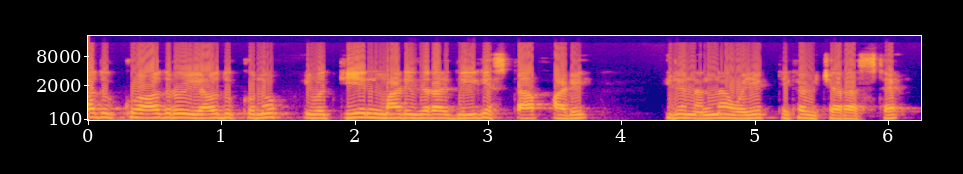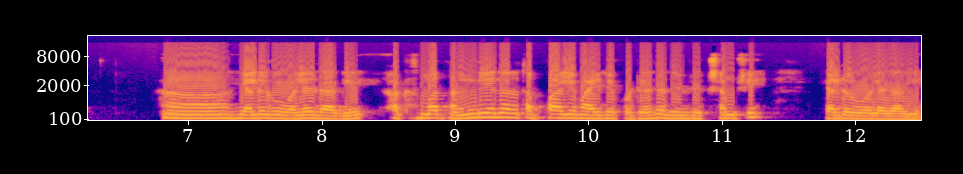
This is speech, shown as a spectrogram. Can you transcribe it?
ಅದಕ್ಕೂ ಆದರೂ ಯಾವುದಕ್ಕೂ ಇವತ್ತು ಏನು ಮಾಡಿದಾರ ಇಲ್ಲಿಗೆ ಸ್ಟಾಪ್ ಮಾಡಿ. ಇದು ನನ್ನ ವೈಯಕ್ತಿಕ ವಿಚಾರ ಅಷ್ಟೇ. ಎಲ್ರಿಗೂ ಒಳ್ಳೇದಾಗ್ಲಿ. ಅಕಸ್ಮಾತ್ ನಂದೇನಾದ್ರು ತಪ್ಪಾಗಿ ಮಾಹಿತಿ ಕೊಟ್ಟಿದ್ರೆ ದಯವಿಟ್ಟು ಕ್ಷಮಿಸಿ. ಎಲ್ರಿಗೂ ಒಳ್ಳೇದಾಗ್ಲಿ.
